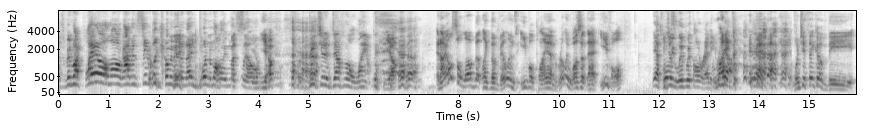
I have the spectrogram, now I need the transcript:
It's been my plan all along. I've been secretly coming in at night and putting them all in myself. Yep. Beat you to death with a lamp. Yep. And I also love that like the villain's evil plan really wasn't that evil. Yeah, it's He what just- we live with already. Right. Yeah. What'd you think of the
